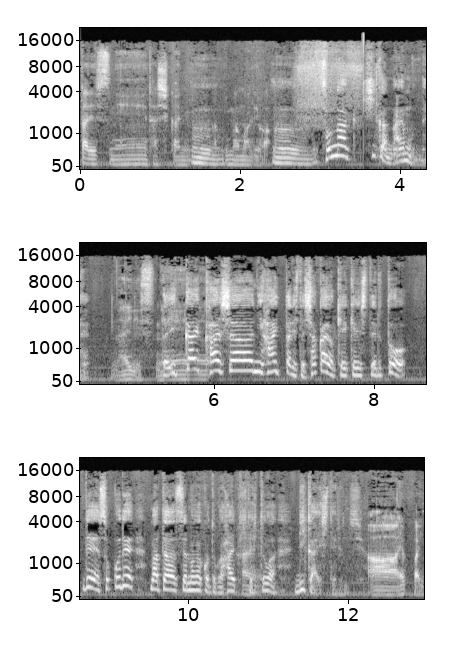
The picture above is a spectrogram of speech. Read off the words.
たですね。確かに、うん。今までは、うん、そんな危機感ないもんねないですね。一回会社に入ったりして社会を経験してるとでそこでまた専門学校とか入ってきた人は理解してるんですよ、ああやっぱ一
